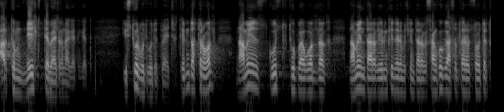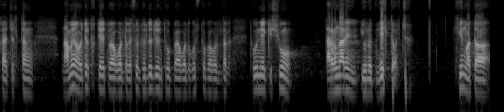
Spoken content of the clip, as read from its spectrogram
ард түмэнд нээлттэй байлгана гэдэг ингээд 9 дугаар бүлгүүдэд байж. Тэрэн дотор бол намын гүйцэтгэх байгууллага, намын дарга, ерөнхий нарийн бичгийн дарга, санхүүгийн асуудлаар үзсэн удирдах ажилтан, намын удирдах дээд байгууллага, эсвэл төлөөллийн төв байгууллага, гүйцэтгэх байгууллага түүний гишүүн дарга нарын юунууд нээлттэй болж байгаа. Хин одоо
